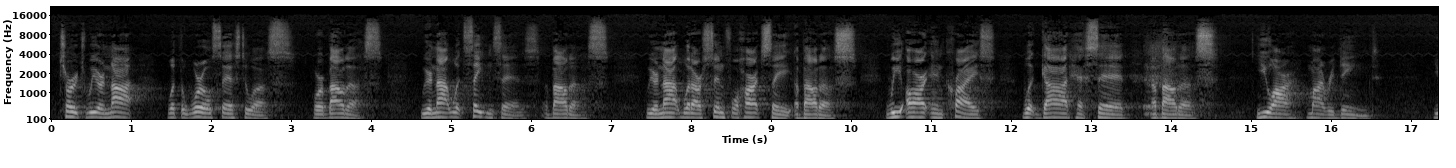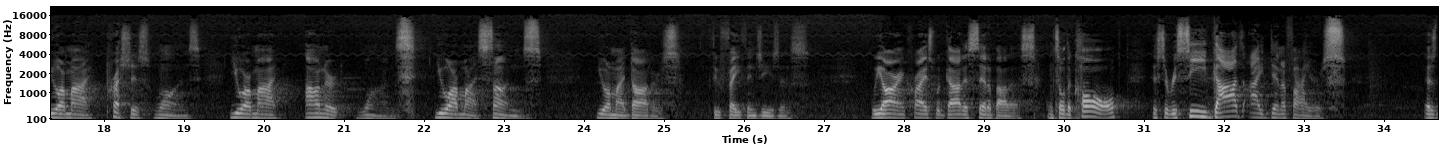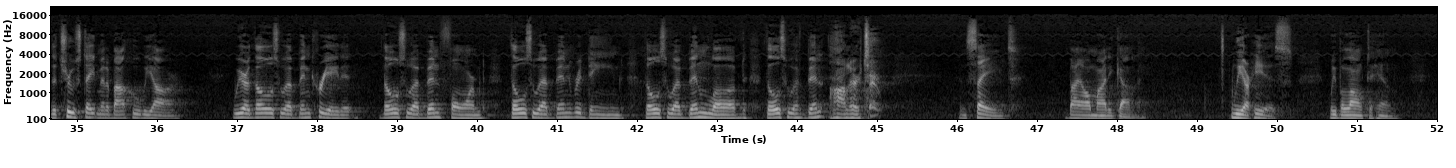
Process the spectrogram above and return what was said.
Church, we are not what the world says to us or about us. We are not what Satan says about us. We are not what our sinful hearts say about us. We are in Christ what God has said about us. You are my redeemed. You are my precious ones. You are my honored ones. You are my sons. You are my daughters through faith in Jesus. We are in Christ what God has said about us. And so the call is to receive God's identifiers as the true statement about who we are. We are those who have been created, those who have been formed, those who have been redeemed, those who have been loved, those who have been honored and saved by Almighty God. We are His. We belong to Him.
